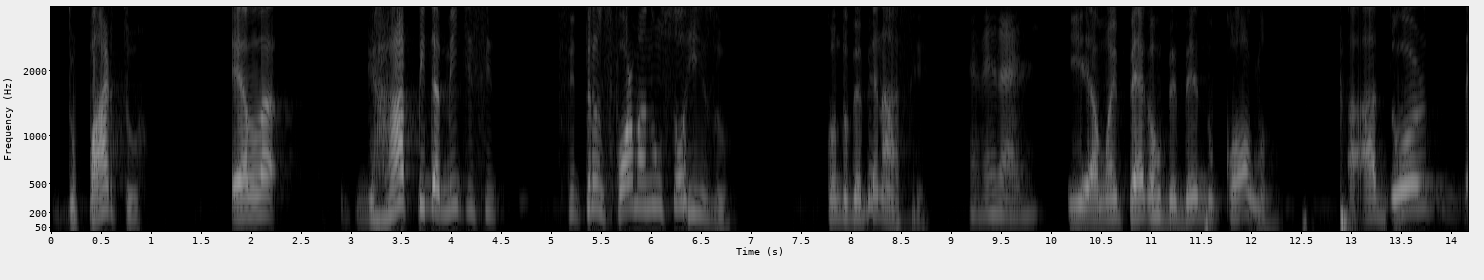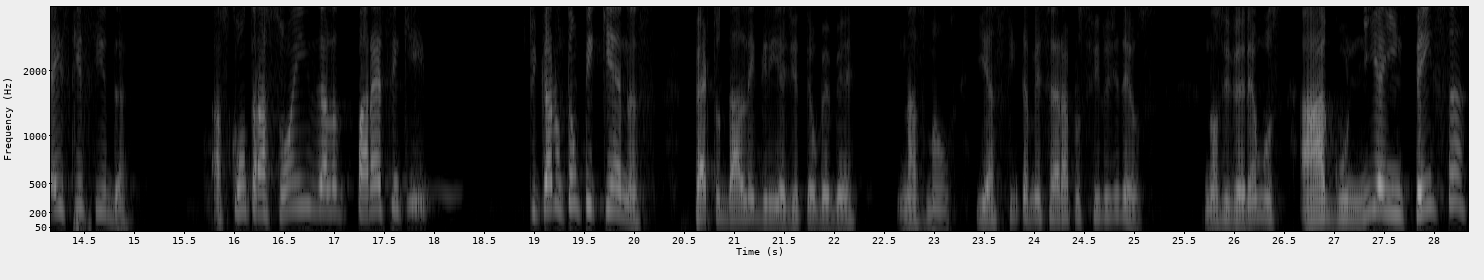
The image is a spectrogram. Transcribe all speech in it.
do parto, ela rapidamente se, se transforma num sorriso quando o bebê nasce. É verdade. e a mãe pega o bebê no colo, a, a dor é esquecida. As contrações, elas parecem que ficaram tão pequenas perto da alegria de ter o bebê nas mãos. E assim também será para os filhos de Deus. Nós viveremos a agonia intensa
